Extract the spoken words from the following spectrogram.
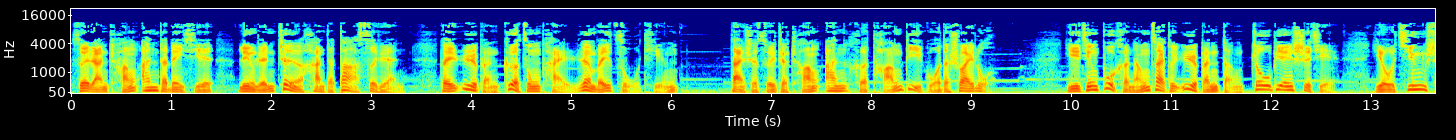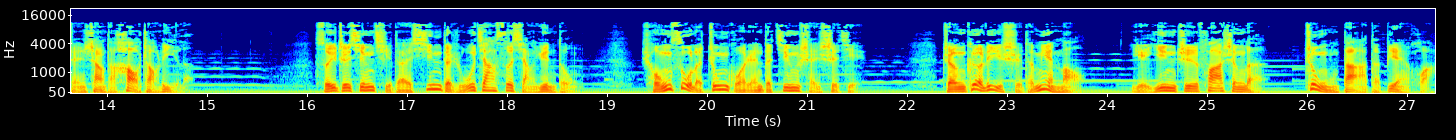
虽然长安的那些令人震撼的大寺院被日本各宗派认为祖庭，但是随着长安和唐帝国的衰落。已经不可能再对日本等周边世界有精神上的号召力了。随之兴起的新的儒家思想运动，重塑了中国人的精神世界，整个历史的面貌也因之发生了重大的变化。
